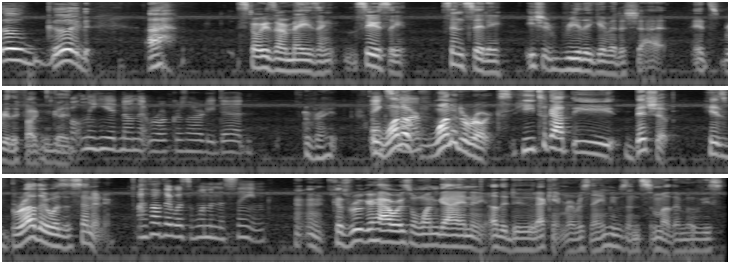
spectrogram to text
so good. Ah, stories are amazing. Seriously, Sin City. You should really give it a shot. It's really fucking good. If only he had known that Roark was already dead. Right. Thanks, well, one Marv. of one of the Roarks, he took out the bishop. His brother was a senator. I thought there was one and the same. Because Rutger Hauer's one guy and the other dude, I can't remember his name. He was in some other movies.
